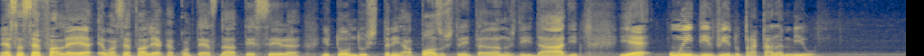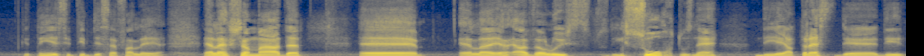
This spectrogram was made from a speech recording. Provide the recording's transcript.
Essa cefaleia é uma cefaleia que acontece da terceira, em torno dos 30, após os 30 anos de idade, e é um indivíduo para cada mil que tem esse tipo de cefaleia. Ela é chamada, é, ela é, evolui em surtos, né? De, de, de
